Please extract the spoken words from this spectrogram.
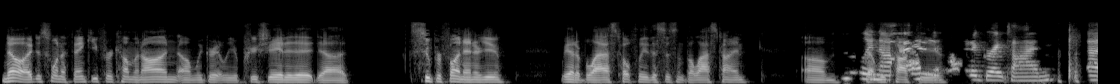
No, I just want to thank you for coming on. Um, we greatly appreciated it. Uh, super fun interview. We had a blast. Hopefully, this isn't the last time um, that we talk to you. I had a great time. Uh,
